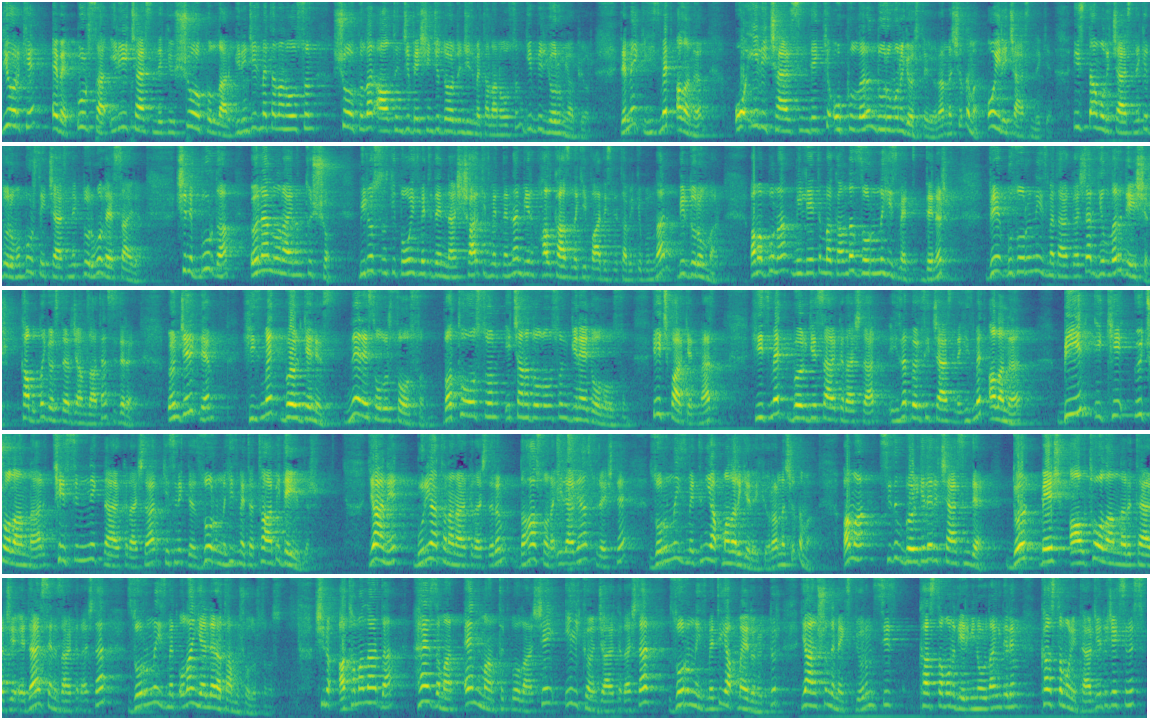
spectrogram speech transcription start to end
Diyor ki evet Bursa ili içerisindeki şu okullar birinci hizmet alanı olsun, şu okullar 6. 5. 4. hizmet alanı olsun gibi bir yorum yapıyor. Demek ki hizmet alanı o il içerisindeki okulların durumunu gösteriyor. Anlaşıldı mı? O il içerisindeki. İstanbul içerisindeki durumu, Bursa içerisindeki durumu vesaire. Şimdi burada önemli olan ayrıntı şu. Biliyorsunuz ki Doğu hizmeti denilen, şark hizmeti denilen bir halk ağzındaki ifadesi de tabii ki bunlar. Bir durum var. Ama buna Milli Eğitim Bakanlığı'nda zorunlu hizmet denir. Ve bu zorunlu hizmet arkadaşlar yılları değişir. Tabloda göstereceğim zaten sizlere. Öncelikle hizmet bölgeniz neresi olursa olsun, Batı olsun, İç Anadolu olsun, Güneydoğu olsun. Hiç fark etmez. Hizmet bölgesi arkadaşlar, hizmet bölgesi içerisinde hizmet alanı 1, 2, 3 olanlar kesinlikle arkadaşlar kesinlikle zorunlu hizmete tabi değildir. Yani buraya atanan arkadaşlarım daha sonra ilerleyen süreçte zorunlu hizmetini yapmaları gerekiyor. Anlaşıldı mı? Ama siz bu bölgeler içerisinde 4, 5, 6 olanları tercih ederseniz arkadaşlar zorunlu hizmet olan yerlere atanmış olursunuz. Şimdi atamalarda her zaman en mantıklı olan şey ilk önce arkadaşlar zorunlu hizmeti yapmaya dönüktür. Yani şunu demek istiyorum. Siz Kastamonu diyelim yine oradan gidelim. Kastamonu'yu tercih edeceksiniz.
